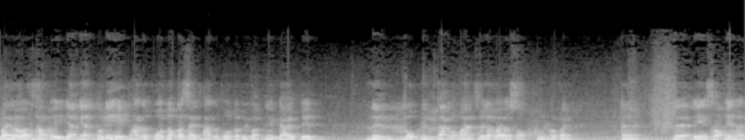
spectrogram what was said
ไม่เราก็ทำเองอย่างอย่างตรงนี้เองทานตะโพสน้องก็ใส่ทานตะโพสเข้าไปก่อนนี่กลายเป็นหนึ่งลบหนึ่งตั้งลงมาใช่แล้วก็เอาสองคูณเข้าไปเออและ a สอง a ทาน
